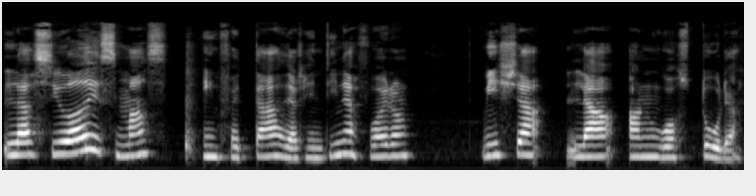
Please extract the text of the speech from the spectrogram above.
Las ciudades más infectadas de Argentina fueron Villa La Angostura,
